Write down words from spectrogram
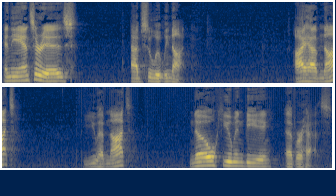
And the answer is Absolutely not. I have not. You have not. No human being ever has.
